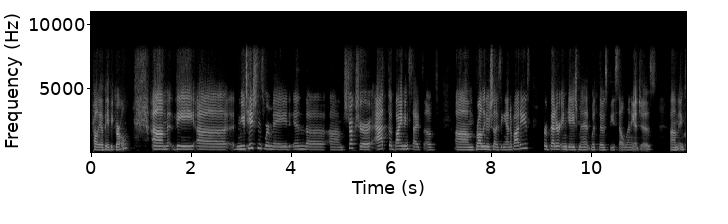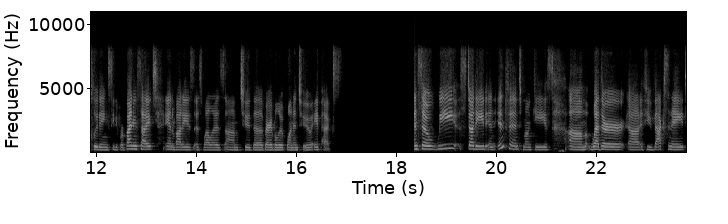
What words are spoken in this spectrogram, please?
probably a baby girl. Um, the uh, mutations were made in the um, structure at the binding sites of um, broadly neutralizing antibodies for better engagement with those B cell lineages, um, including CD4 binding site antibodies, as well as um, to the variable loop 1 and 2 apex. And so we studied in infant monkeys um, whether uh, if you vaccinate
